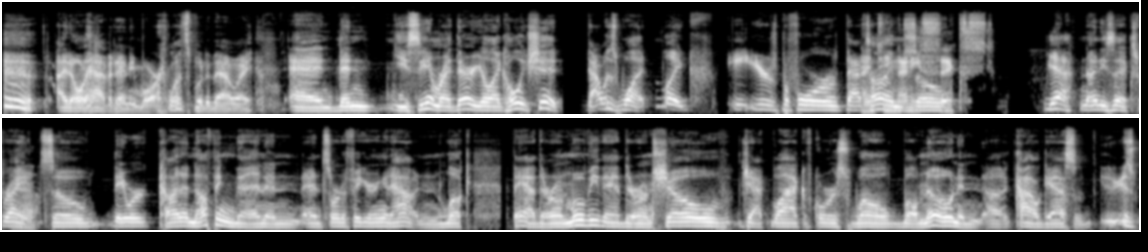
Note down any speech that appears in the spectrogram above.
I don't have it anymore. Let's put it that way. And then you see him right there. You're like, holy shit, that was what, like eight years before that time. So yeah, 96, right. Yeah. So they were kind of nothing then and and sort of figuring it out. And look, they had their own movie, they had their own show. Jack Black, of course, well well known, and uh, Kyle Gass is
